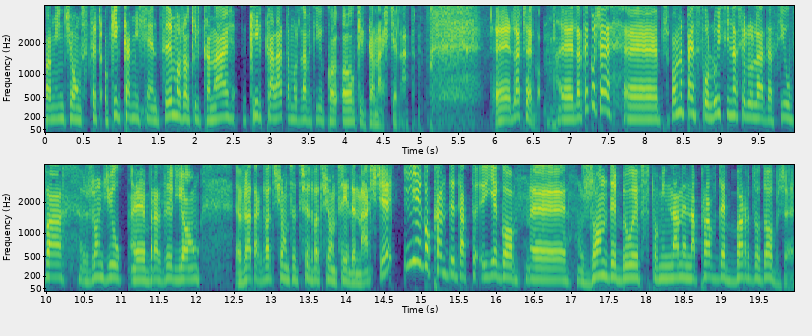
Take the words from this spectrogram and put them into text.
pamięcią wstecz o kilka miesięcy, może o kilka lat, a może nawet o kilkanaście lat. E, Dlaczego? E, Dlatego, że e, przypomnę Państwu, Luis Inácio Lula da Silva rządził Brazylią w latach 2003-2011 i jego kandydat, jego rządy były wspominane naprawdę bardzo dobrze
